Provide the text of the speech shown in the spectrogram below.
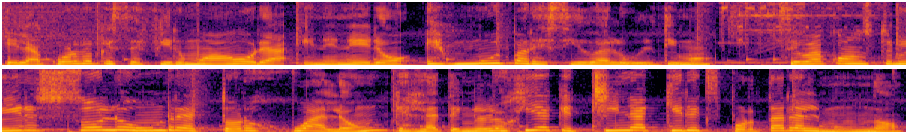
El acuerdo que se firmó ahora, en enero, es muy parecido al último. Se va a construir solo un reactor Hualong, que es la tecnología que China quiere exportar al mundo.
